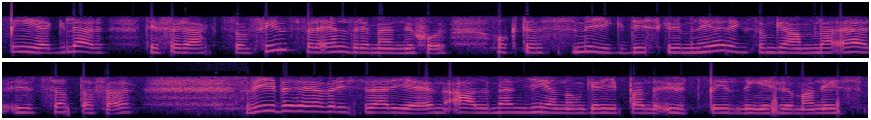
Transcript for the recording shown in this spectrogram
speglar det förakt som finns för äldre människor och den smygdiskriminering som gamla är utsatta för. Vi behöver i Sverige en allmän genomgripande utbildning i humanism.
